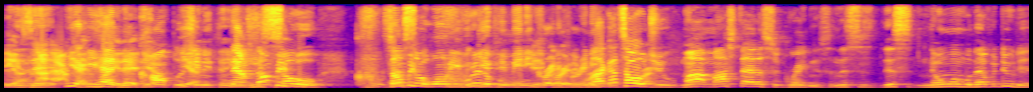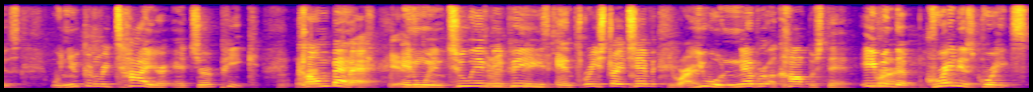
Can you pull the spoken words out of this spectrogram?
Yeah, is that I- I he can't hadn't that, accomplished Yeah. anything. Now, He's some so people- cr- Some people so won't even give him any credit, credit, for anything. Like I told Right. you, my my status of greatness, and this is this no one will ever do this. When you can retire at your peak, come back Back, yes. and win two MVPs MVPs. and three straight champions, Right. you will never accomplish that. Even Right. the greatest greats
